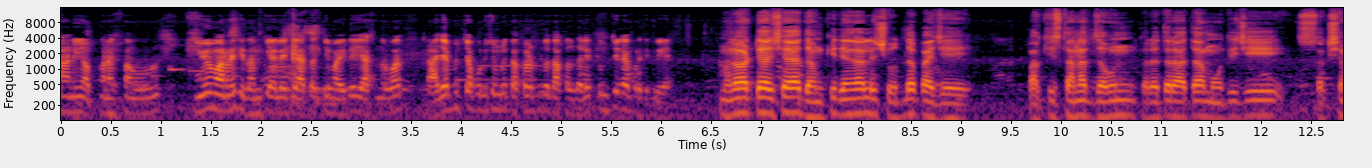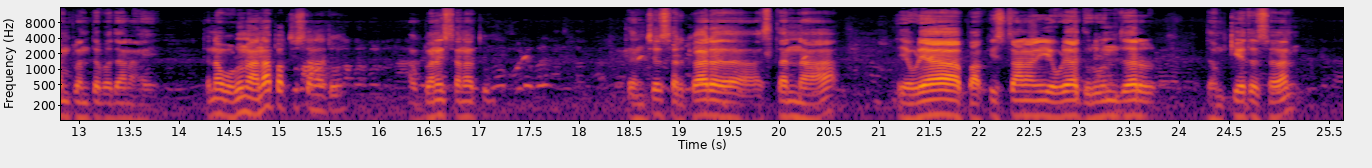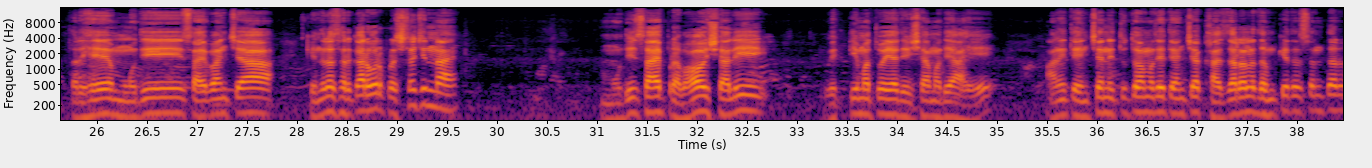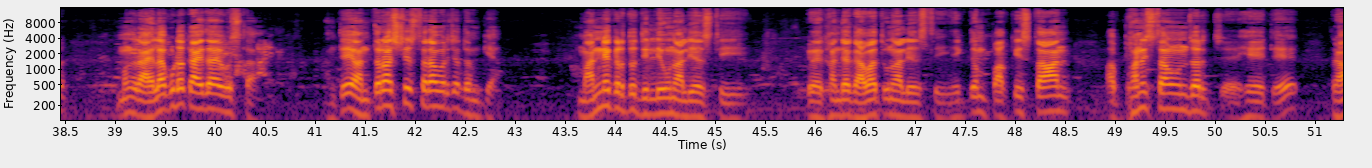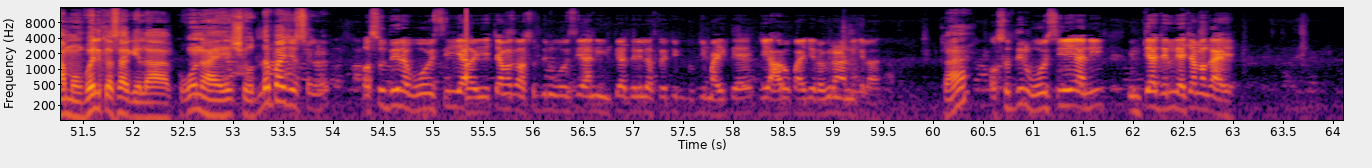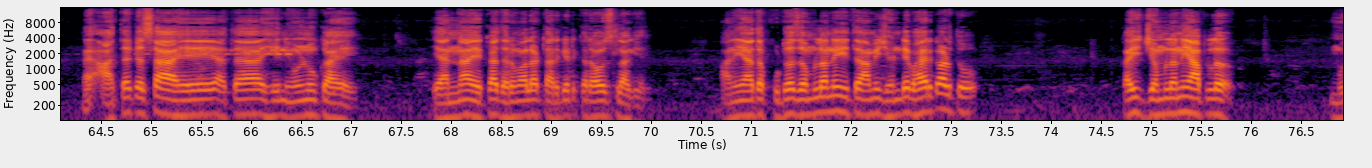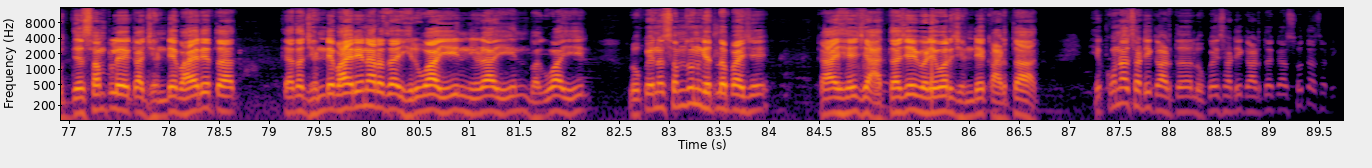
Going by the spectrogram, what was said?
पाकिस्तान आणि अफगाणिस्तानवरून जीवे मारण्याची धमकी आल्याची आताची माहिती आहे. या संदर्भात राजापीठच्या पोलिसांमध्ये तक्रार सुद्धा दाखल झाली. तुमची काय प्रतिक्रिया आहे? मला वाटतं अशा धमकी देणाऱ्याला शोधलं पाहिजे. पाकिस्तानात जाऊन खरं तर आता मोदीजी सक्षम पंतप्रधान आहे. त्यांना ओढून आणा पाकिस्तानातून अफगाणिस्तानातून. त्यांचं सरकार असताना एवढ्या पाकिस्तान आणि एवढ्या दुरून जर धमकी येत असन तर हे मोदी साहेबांच्या केंद्र सरकारवर प्रश्नचिन्ह आहे. मोदी साहेब प्रभावशाली व्यक्तिमत्व या देशामध्ये आहे आणि त्यांच्या नेतृत्वामध्ये त्यांच्या खासदाराला धमकीत असेल तर मग राहायला कुठं कायदा व्यवस्था? आणि ते आंतरराष्ट्रीय स्तरावरच्या धमक्या. मान्य करतो दिल्लीहून आली असती किंवा एखाद्या गावातून आली असती. एकदम पाकिस्तान अफगाणिस्तानहून जर हे येते तर हा मोबाईल कसा गेला? कोण आहे? हे शोधलं पाहिजे सगळं. असुद्दीन ओवैसी याच्यामध्ये असुद्दीन ओवैसी आणि इम्तियाज जलील असल्याची जी माहिती आहे जे आरोप आहे जे रवी राणांनी केला काय? असुद्दीन ओवैसी आणि इम्तियाज जलील याच्यामागे आहे. नाही आता कसं आहे आता हे निवडणूक आहे. यांना एका धर्माला टार्गेट करावंच लागेल. आणि आता कुठं जमलं नाही तर आम्ही झेंडे बाहेर काढतो. काहीच जमलं नाही आपलं. मुद्दे संपले का झेंडे बाहेर येतात. ते आता झेंडे बाहेर येणारच आहे. हिरवा येईल निळा येईल भगवा येईल. लोकांना समजून घेतलं पाहिजे. काय हे जे आता जे वेळेवर झेंडे काढतात हे कोणासाठी काढतं? लोकांसाठी काढतं का स्वतःसाठी?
